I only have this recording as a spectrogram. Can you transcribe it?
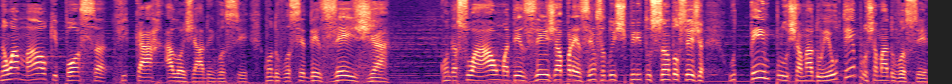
não há mal que possa ficar alojado em você quando você deseja quando a sua alma deseja a presença do Espírito Santo, ou seja, o templo chamado eu, o templo chamado você.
